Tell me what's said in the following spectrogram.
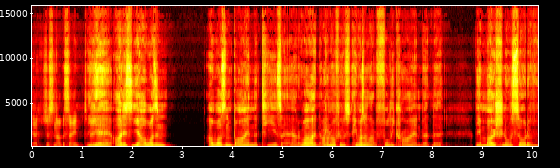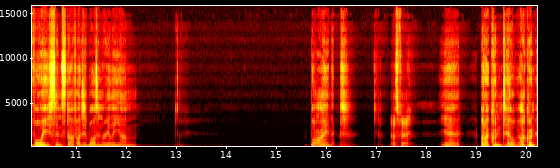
yeah, it's just another scene to me. Yeah, I just yeah, I wasn't I wasn't buying the tears out. Well, I, I don't know if he was he wasn't like fully crying, but the the emotional sort of voice and stuff, I just wasn't really um buying it. That's fair. Yeah, but I couldn't tell. I couldn't.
